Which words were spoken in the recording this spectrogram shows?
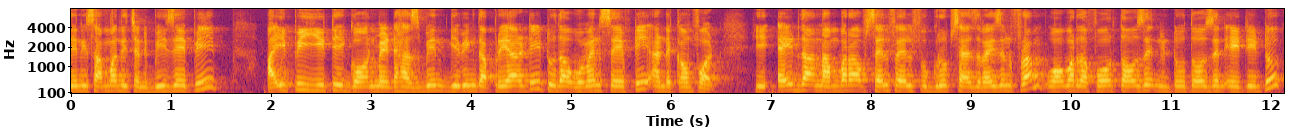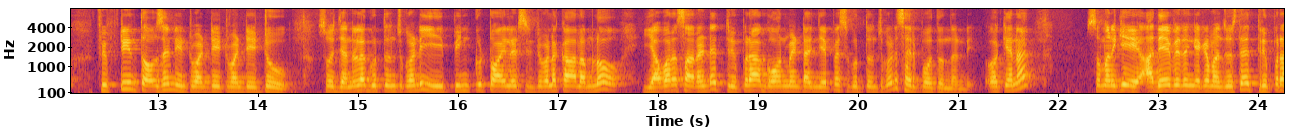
దీనికి సంబంధించండి BJP IPET government has been giving the priority to the women's safety and comfort. He aid the number of self-help groups has risen from over the 4,000 in 2018 to 15,000 in 2022. So జనరల్గా గుర్తుంచుకోండి ఈ పింక్ టాయిలెట్స్ ఇటీవల కాలంలో ఎవరు సార్ అంటే త్రిపుర గవర్నమెంట్ అని చెప్పేసి గుర్తుంచుకోండి సరిపోతుందండి ఓకేనా సో మనకి అదే విధంగా ఇక్కడ మనం చూస్తే త్రిపుర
